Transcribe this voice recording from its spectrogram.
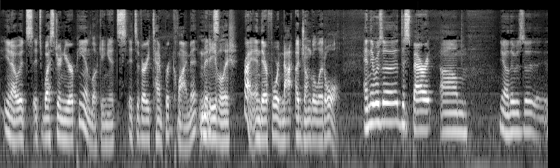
you know it's it's Western European looking. It's it's a very temperate climate, medievalish, right, and therefore not a jungle at all. And there was a disparate, um, you know, there was a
